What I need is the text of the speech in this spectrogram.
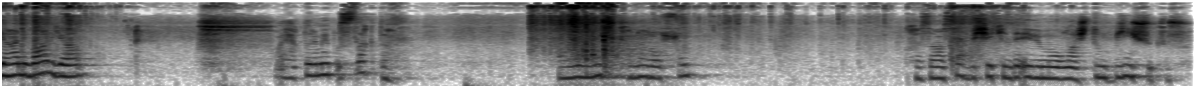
Yani var ya üf, ayaklarım hep ıslak da. Allah'ım şükürler olsun. Kazasız bir şekilde evime ulaştım. Bin şükür.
